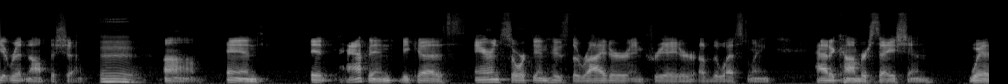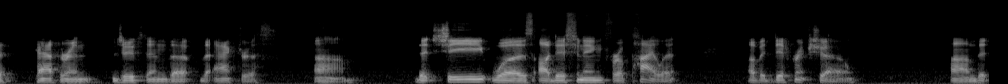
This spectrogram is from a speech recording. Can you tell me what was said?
get written off the show? Mm. Um, and it happened because Aaron Sorkin, who's the writer and creator of The West Wing, had a conversation with Kathryn Joosten, the the actress, um, that she was auditioning for a pilot of a different show. Um, that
